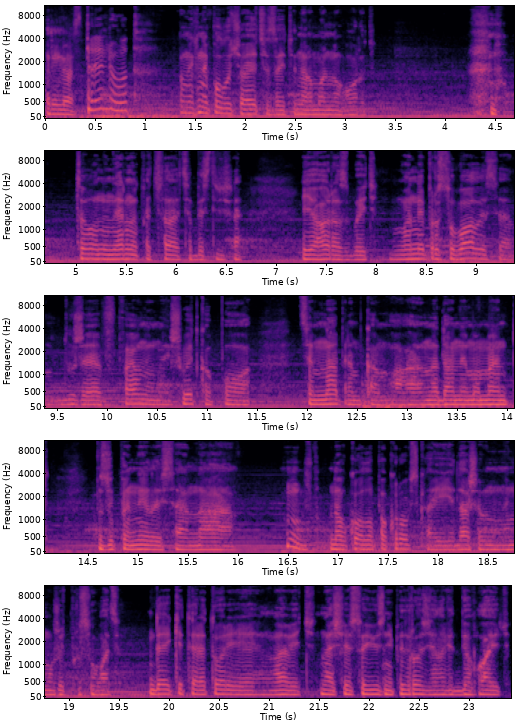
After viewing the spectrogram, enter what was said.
Прильот. Прильот. У них не виходить зайти нормально в город. То вони, мабуть, качаються швидше його розбити. Вони просувалися дуже впевнено і швидко по цим напрямкам, а на даний момент зупинилися на ну, навколо Покровська і далі вони не можуть просуватися. Деякі території навіть наші союзні підрозділи відбігають.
